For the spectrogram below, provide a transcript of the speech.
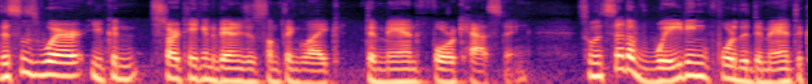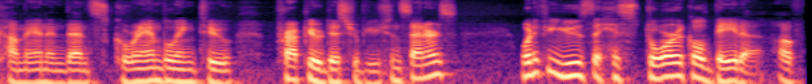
this is where you can start taking advantage of something like demand forecasting. So instead of waiting for the demand to come in and then scrambling to prep your distribution centers, what if you use the historical data of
